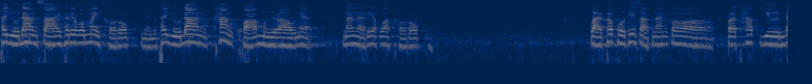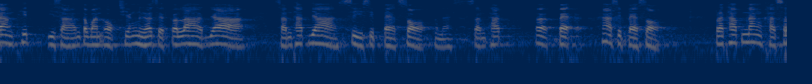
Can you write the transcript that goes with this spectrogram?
ถ้าอยู่ด้านซ้ายเขาเรียกว่าไม่เคารพเนี่ยถ้าอยู่ด้านข้างขวามือเราเนี่ยนั่นแหละเรียกว่าเคารพ ฝ่ายพระโพธิสัตว์นั้นก็ประทับยืนด้านทิศ อีสานตะวันออกเฉียงเหนือเสร็จก็ลาดหญ้า สันทัดหญ้า 48 ศอกนะสันทัดเออแปะ58 ศอก ประทับนั่งขัดส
